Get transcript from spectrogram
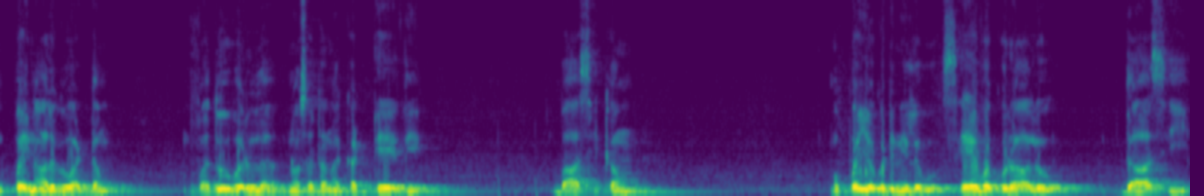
ముప్పై నాలుగు అడ్డం వధూవరుల నొసటన కట్టేది. బాసికం. ముప్పై ఒకటి నిలువు సేవకురాలు దాసి.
